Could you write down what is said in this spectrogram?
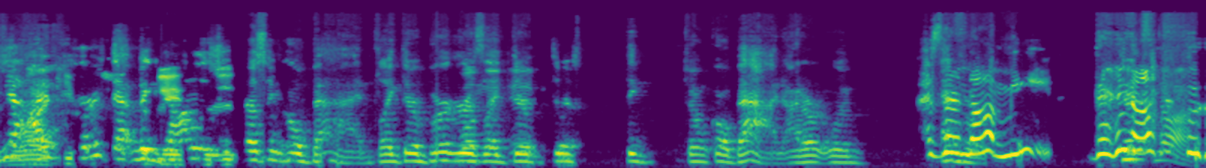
Yeah, I've heard that McDonald's doesn't go bad. Like their burgers, they like they're, they're they don't go bad. I don't know. Because they're not meat. They're They're not, not. food.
